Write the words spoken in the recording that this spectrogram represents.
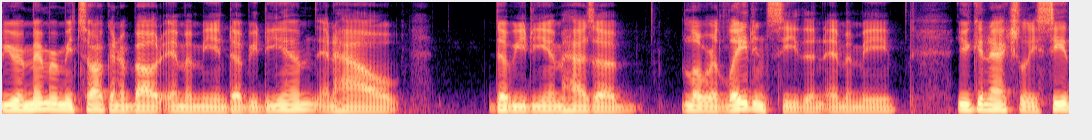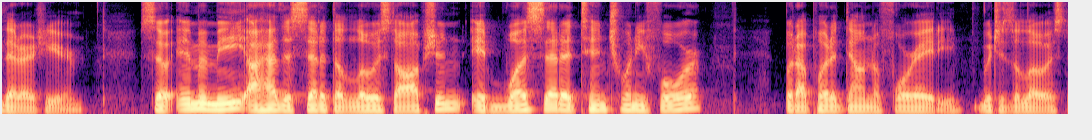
you remember me talking about MME and WDM and how WDM has a lower latency than MME, you can actually see that right here. So MME, I have this set at the lowest option. It was set at 1024, but I put it down to 480, which is the lowest.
